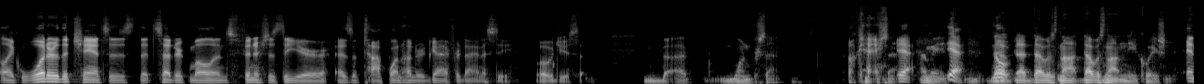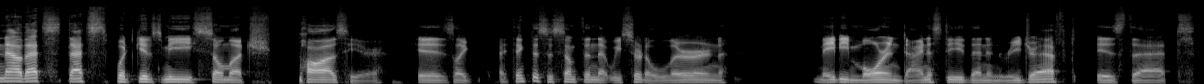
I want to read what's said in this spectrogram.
like, what are the chances that Cedric Mullins finishes the year as a top 100 guy for Dynasty? What would you say? Uh, one percent. Okay. Yeah. I mean, yeah. No, No. that, that that was not that was not in the equation. and now that's that's what gives me so much pause here is like I think this is something that we sort of learn maybe more in dynasty than in redraft is that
